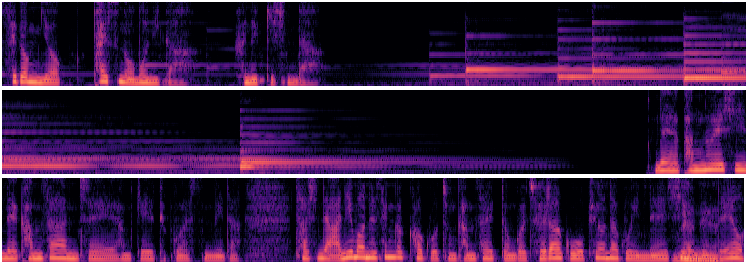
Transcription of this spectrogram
새벽녘 팔순 어머니가 흐느끼신다. 네, 박노해 시인의 감사한 죄 함께 듣고 왔습니다. 자신의 아니만을 생각하고 좀 감사했던 걸 죄라고 표현하고 있는 시였는데요.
